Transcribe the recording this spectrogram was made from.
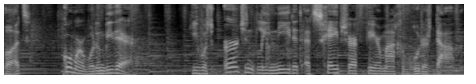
But Kommer wouldn't be there. He was urgently needed at scheepswerffirma Gebroeders Damen.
